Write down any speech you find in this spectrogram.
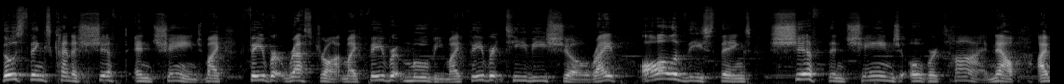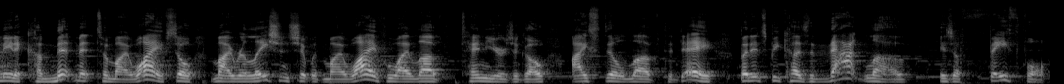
those things kind of shift and change. My favorite restaurant, my favorite movie, my favorite TV show, right? All of these things shift and change over time. Now, I made a commitment to my wife, so my relationship with my wife, who I loved 10 years ago, I still love today, but it's because that love is a faithful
